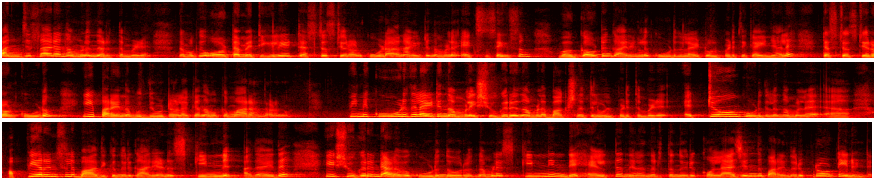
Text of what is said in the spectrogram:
പഞ്ചസാര നമ്മൾ നിർത്തുമ്പോൾ നമുക്ക് ഓട്ടോമാറ്റിക്കലി ടെസ്റ്റോസ്റ്റിറോൺ കൂടാനായിട്ട് നമ്മൾ എക്സസൈസും വർക്കൗട്ടും കാര്യങ്ങൾ കൂടുതലായിട്ട് ഉൾപ്പെടുത്തി കഴിഞ്ഞാൽ ടെസ്റ്റോസ്റ്റിറോൺ കൂടും. ഈ പറയുന്ന ബുദ്ധിമുട്ടുകളൊക്കെ നമുക്ക് മാറാൻ തുടങ്ങും. പിന്നെ കൂടുതലായിട്ട് നമ്മൾ ഈ ഷുഗർ നമ്മളെ ഭക്ഷണത്തിൽ ഉൾപ്പെടുത്തുമ്പോൾ ഏറ്റവും കൂടുതൽ നമ്മളെ അപ്പിയറൻസിൽ ബാധിക്കുന്ന ഒരു കാര്യമാണ് സ്കിന്ന്. അതായത് ഈ ഷുഗറിന്റെ അളവ് കൂടുന്തോറും നമ്മളെ സ്കിന്നിന്റെ ഹെൽത്ത് നിലനിർത്തുന്ന ഒരു കൊലാജൻ എന്ന് പറയുന്ന ഒരു പ്രോട്ടീൻ ഉണ്ട്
